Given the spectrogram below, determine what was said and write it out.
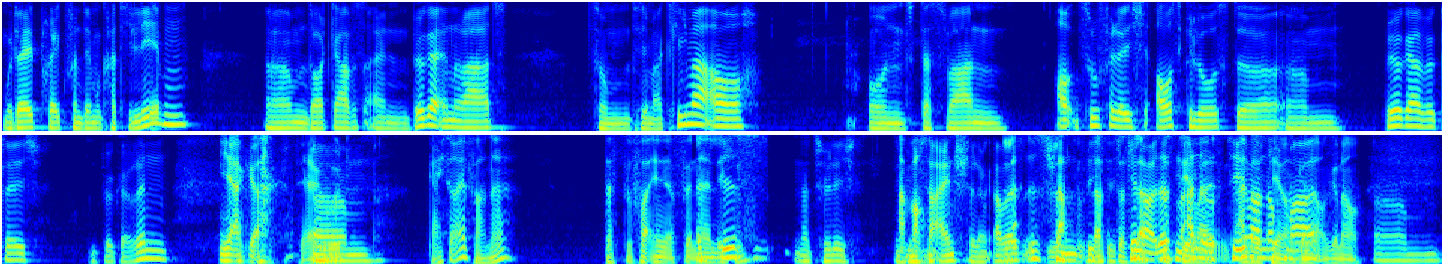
Modellprojekt von Demokratie Leben. Ähm, dort gab es einen Bürgerinnenrat zum Thema Klima auch. Und das waren au zufällig ausgeloste ähm, Bürger wirklich und Bürgerinnen. Ja, ja, sehr gut. Ähm, Gar nicht so einfach, ne? Das zu ver- es verinnerlichen. ist natürlich eine Aber gewisse Einstellung, aber es ist schon Lass- wichtig. lass das- genau, lass das ist ein anderes Thema, anderes nochmal. Genau, genau. Ähm,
